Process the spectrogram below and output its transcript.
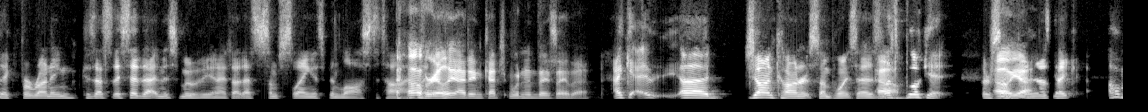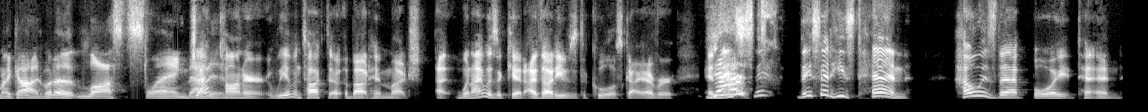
Like for running because that's they said that in this movie and i thought that's some slang that's been lost to time oh really i didn't catch when did they say that i uh john connor at some point says oh. let's book it or oh, something oh, yeah. and i was like oh my god what a lost slang john is. connor we haven't talked about him much uh, when i was a kid i thought he was the coolest guy ever and yes! they, they said he's 10 how is that boy 10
